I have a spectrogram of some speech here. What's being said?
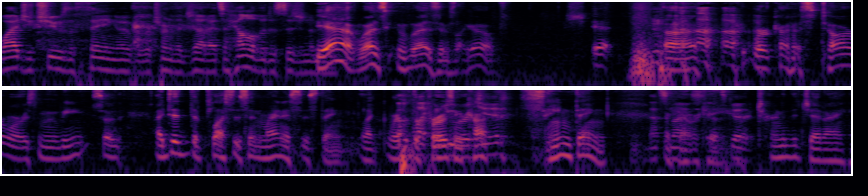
Why did you choose the Thing over Return of the Jedi? It's a hell of a decision to make. Yeah, it was. It was. It was like, oh, shit. Uh, work on a Star Wars movie. So I did the pluses and minuses thing. Like, where did the Like pros and cons? Same thing. That's Okay, nice. okay, That's good. Return of the Jedi,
